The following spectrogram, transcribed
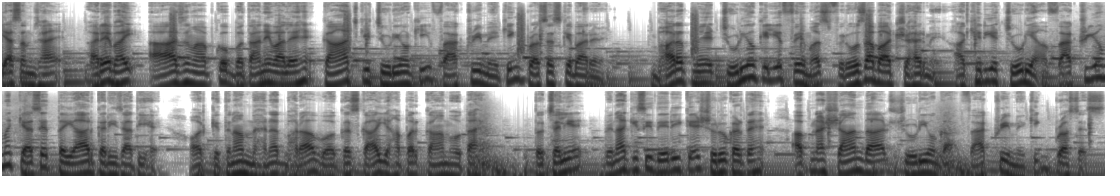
या समझाएँ? अरे भाई, आज हम आपको बताने वाले हैं कांच की चूड़ियों की फैक्ट्री मेकिंग प्रोसेस के बारे में। भारत में चूड़ियों के लिए फ़ेमस फिरोजाबाद शहर में आखिर ये चूड़ियाँ फैक्ट्रियों में कैसे तैयार करी जाती है? और कितना मेहनत भरा वर्कर्स का यहाँ पर काम होता है? तो चलिए बिना किसी देरी के शुरू करते हैं अपना शानदार चूड़ियों का फैक्ट्री मेकिंग प्रोसेस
